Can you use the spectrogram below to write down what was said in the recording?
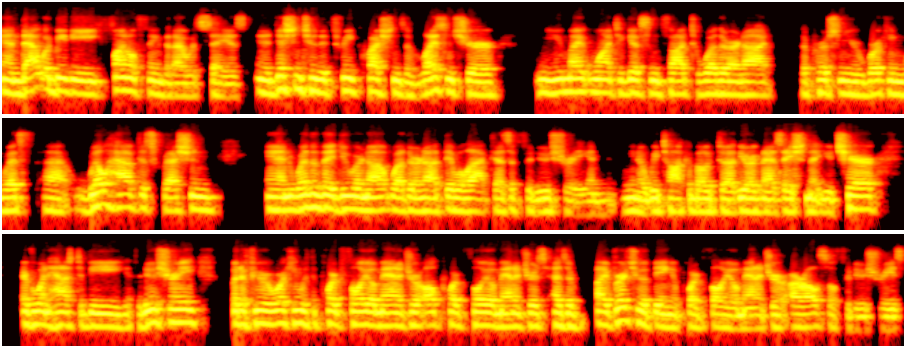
And that would be the final thing that I would say is in addition to the three questions of licensure, you might want to give some thought to whether or not the person you're working with uh, will have discretion and whether they do or not, whether or not they will act as a fiduciary. And, you know, we talk about uh, the organization that you chair. Everyone has to be a fiduciary, but if you're working with a portfolio manager, all portfolio managers, as a by virtue of being a portfolio manager, are also fiduciaries.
